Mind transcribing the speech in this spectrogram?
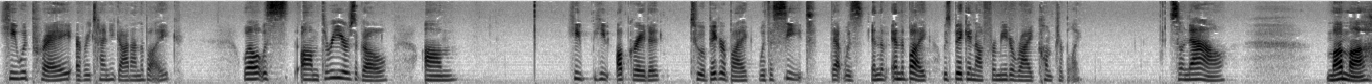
he would pray every time he got on the bike. Well, it was um, three years ago. Um, he, he upgraded to a bigger bike with a seat that was, and the, and the bike was big enough for me to ride comfortably. So now, Mama,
